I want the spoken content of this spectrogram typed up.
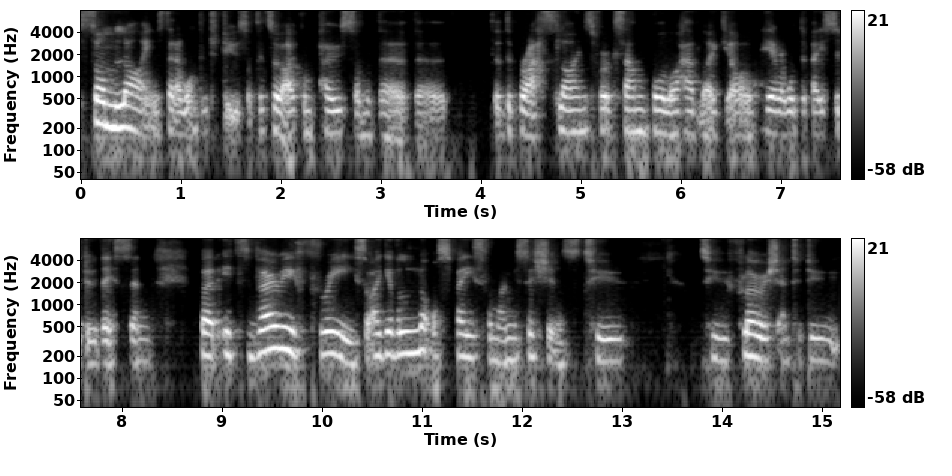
some lines that I want them to do something. So I compose some of the the the, brass lines, for example, or have like, oh, here I want the bass to do this, and but it's very free. So I give a lot of space for my musicians to to flourish and to do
